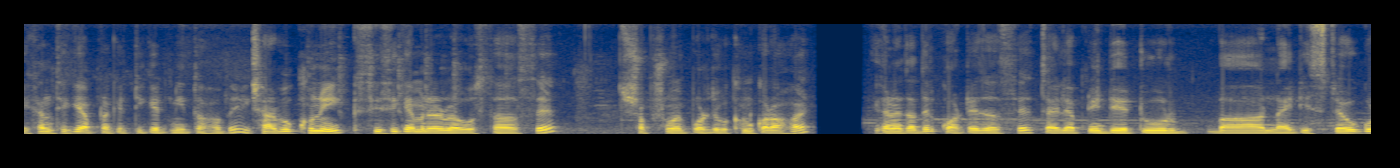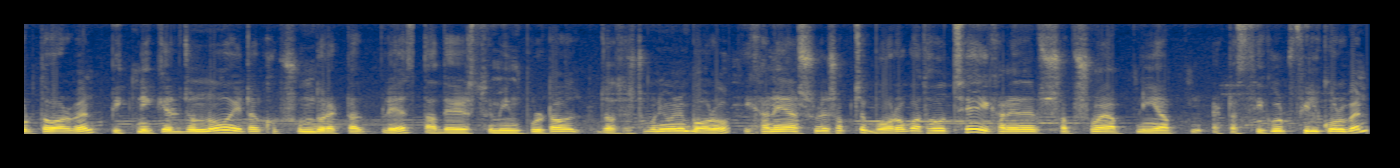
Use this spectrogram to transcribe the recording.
এখান থেকে আপনাকে টিকিট নিতে হবে। সার্বক্ষণিক সিসি ক্যামেরার ব্যবস্থা আছে। সবসময় পর্যবেক্ষণ করা হয়। এখানে তাদের কটেজ আছে। চাইলে আপনি ডে ট্যুর বা নাইট স্টেও করতে পারবেন। পিকনিকের জন্য এটা খুব সুন্দর একটা প্লেস তাদের সুইমিং পুলটাও যথেষ্ট পরিমাণে বড়। এখানে আসলে সবচেয়ে বড় কথা হচ্ছে, এখানে সবসময় আপনি আপ- একটা সিকিউর ফিল করবেন।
